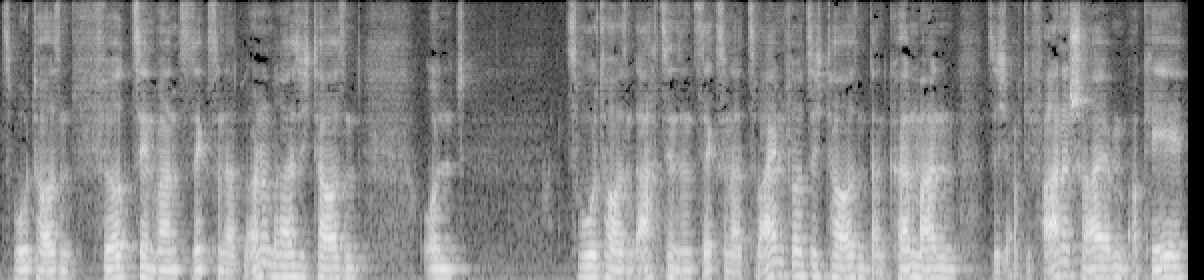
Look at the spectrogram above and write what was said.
2014 waren es 639.000 und 2018 sind es 642.000, dann kann man sich auf die Fahne schreiben, okay,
